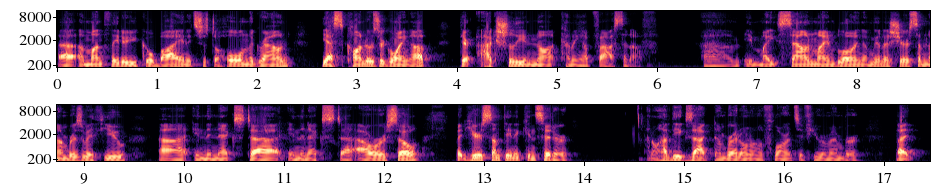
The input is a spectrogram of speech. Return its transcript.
Uh, a month later, you go by and it's just a hole in the ground. Yes, condos are going up. They're actually not coming up fast enough. Um, it might sound mind blowing. I'm going to share some numbers with you uh, in the next uh, in the next uh, hour or so. But here's something to consider. I don't have the exact number. I don't know, Florence, if you remember. But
